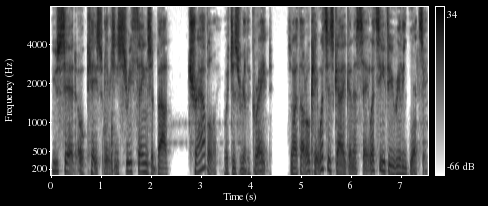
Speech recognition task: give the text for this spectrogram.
You said, okay, so there's these three things about traveling, which is really great. So I thought, okay, what's this guy going to say? Let's see if he really gets it.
